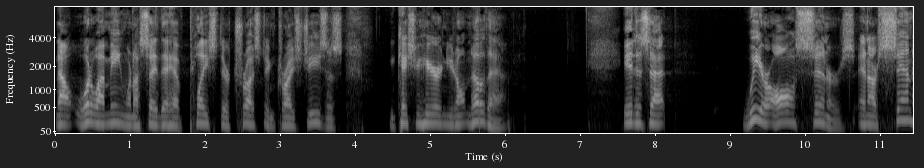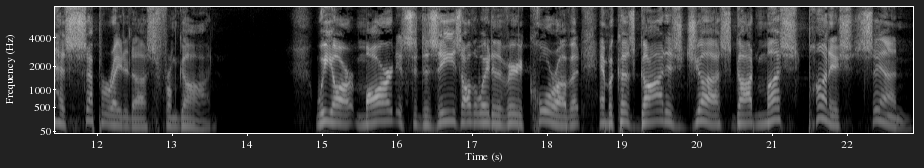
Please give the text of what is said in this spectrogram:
Now, what do I mean when I say they have placed their trust in Christ Jesus? In case you're here and you don't know that, it is that we are all sinners, and our sin has separated us from God. We are marred. It's a disease all the way to the very core of it. And because God is just, God must punish sin.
